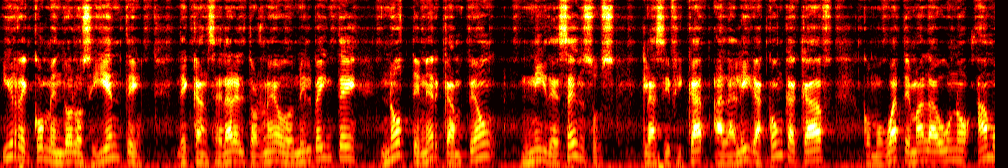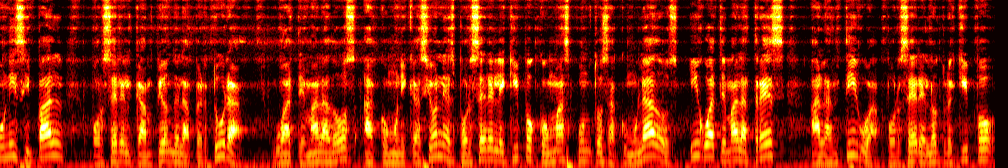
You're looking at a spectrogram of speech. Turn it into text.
y recomendó lo siguiente, de cancelar el torneo 2020, no tener campeón ni descensos clasificar a la Liga CONCACAF como Guatemala 1 a Municipal por ser el campeón de la apertura, Guatemala 2 a Comunicaciones por ser el equipo con más puntos acumulados y Guatemala 3 a la Antigua por ser el otro equipo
